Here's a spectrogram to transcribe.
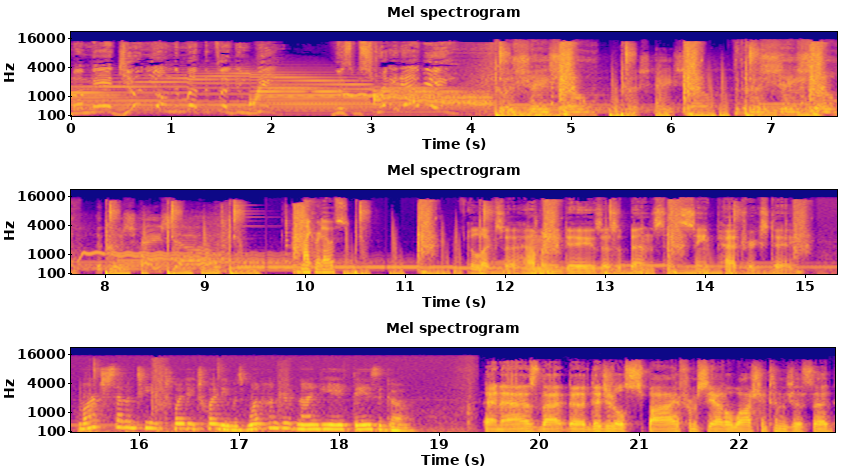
My man Junior on the motherfucking beat with some straight up heat. Kush Hay Show. Kush Hay Show. The Kush Hay Show. The Kush Hay Show. Microdose. Alexa, how many days has it been since St. Patrick's Day? March 17, 2020 was 198 days ago. And as that uh, digital spy from Seattle, Washington just said,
